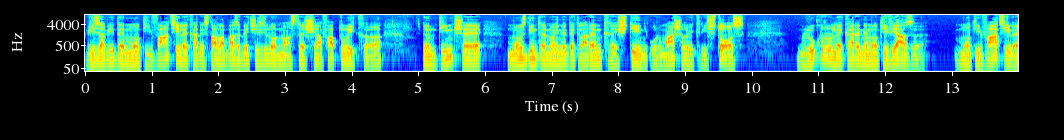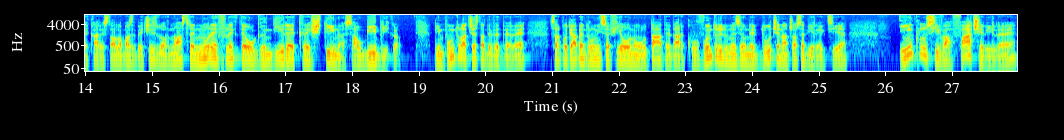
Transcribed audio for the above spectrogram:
vis-a-vis de motivațiile care stau la baza deciziilor noastre și a faptului că în timp ce mulți dintre noi ne declarăm creștini, urmașa lui Hristos, lucrurile care ne motivează, motivațiile care stau la baza deciziilor noastre nu reflecte o gândire creștină sau biblică. Din punctul acesta de vedere, s-ar putea pentru unii să fie o noutate, dar cuvântul lui Dumnezeu ne duce în această direcție, inclusiv afacerile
